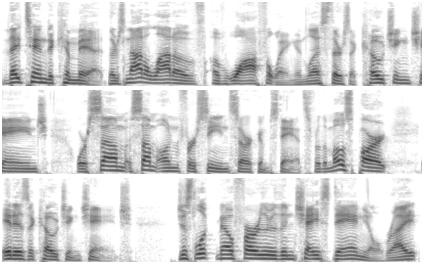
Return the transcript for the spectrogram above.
they tend to commit. There's not a lot of, of waffling unless there's a coaching change or some some unforeseen circumstance. For the most part, it is a coaching change. Just look no further than Chase Daniel, right?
